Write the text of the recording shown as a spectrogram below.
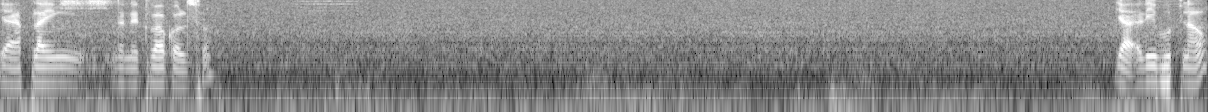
yeah applying the network also. Yeah reboot now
